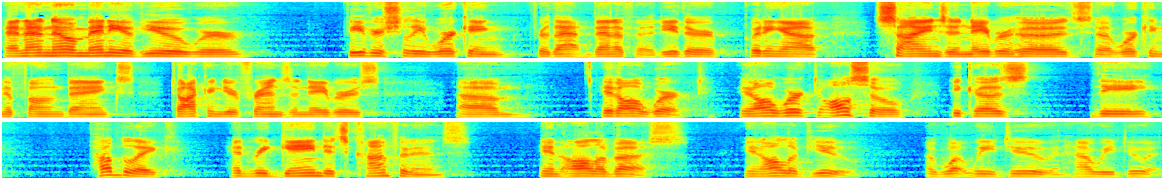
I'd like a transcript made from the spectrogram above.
and I know many of you were feverishly working for that benefit, either putting out signs in neighborhoods, uh, working the phone banks, talking to your friends and neighbors. Um, it all worked. It all worked also because the public had regained its confidence in all of us, in all of you, of what we do and how we do it.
